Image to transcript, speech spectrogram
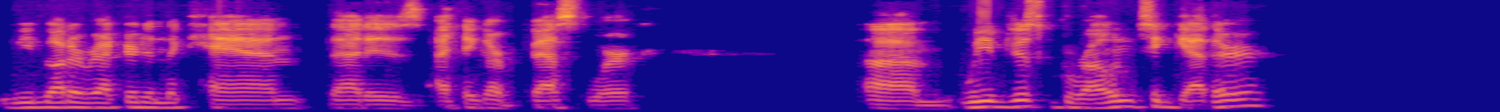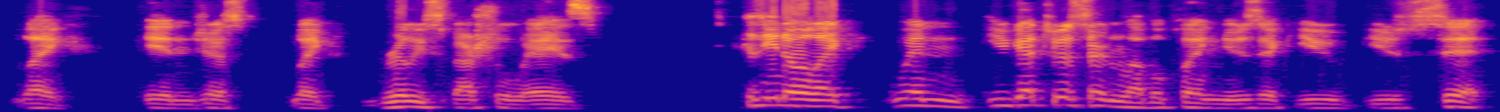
we've got a record in the can that is, I think, our best work. Um, we've just grown together, like in just like really special ways. Because you know, like when you get to a certain level playing music, you you sit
